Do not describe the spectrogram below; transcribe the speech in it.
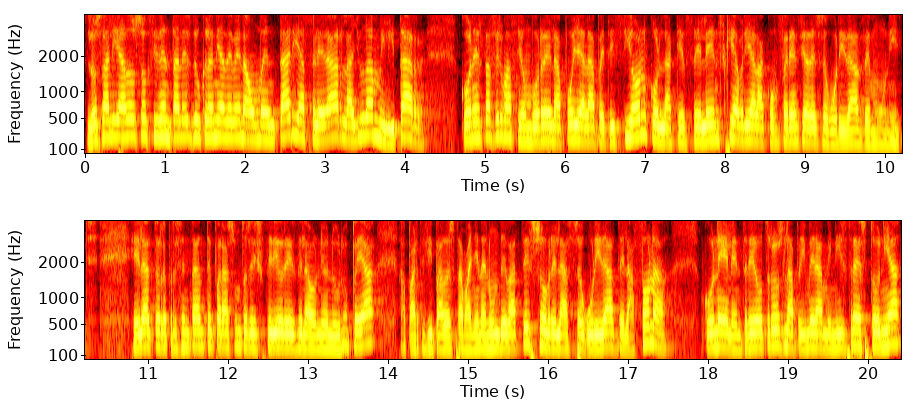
Los aliados occidentales de Ucrania deben aumentar y acelerar la ayuda militar. Con esta afirmación, Borrell apoya la petición con la que Zelensky abría la conferencia de seguridad de Múnich. El alto representante para Asuntos Exteriores de la Unión Europea ha participado esta mañana en un debate sobre la seguridad de la zona. Con él, entre otros, la primera ministra Estonia,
